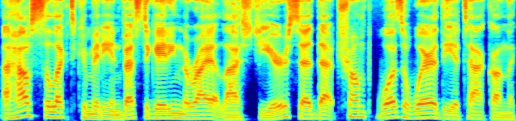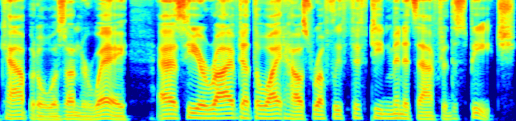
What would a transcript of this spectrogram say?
A House Select Committee investigating the riot last year said that Trump was aware the attack on the Capitol was underway as he arrived at the White House roughly 15 minutes after the speech.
